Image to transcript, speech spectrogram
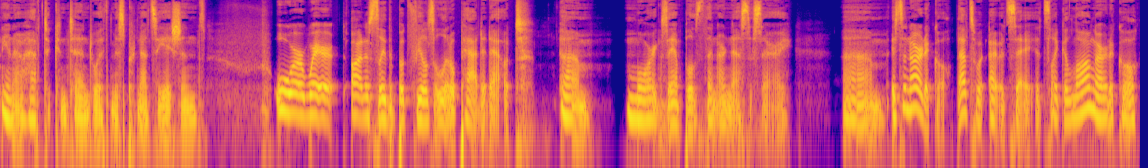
you know, have to contend with mispronunciations or where honestly the book feels a little padded out. Um, more examples than are necessary. Um, it's an article. That's what I would say. It's like a long article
